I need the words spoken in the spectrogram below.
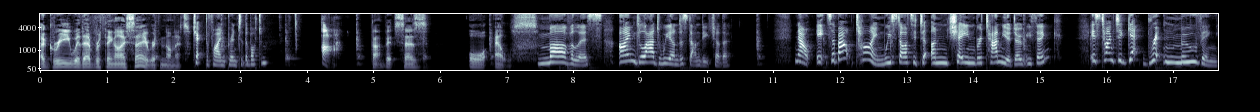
agree with everything I say written on it. Check the fine print at the bottom. Ah, that bit says or else. Marvellous. I'm glad we understand each other. Now, it's about time we started to unchain Britannia, don't you think? It's time to get Britain moving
